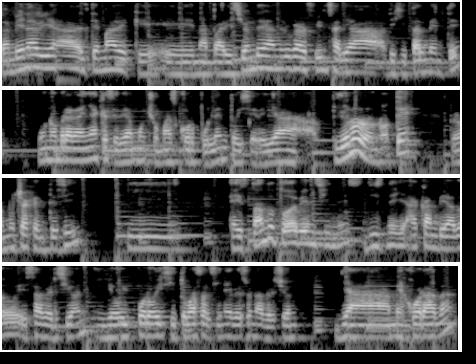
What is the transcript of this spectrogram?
también había el tema de que eh, en aparición de Andrew Garfield salía digitalmente un hombre araña que se veía mucho más corpulento y se veía, yo no lo noté, pero mucha gente sí. Y estando todavía en cines, Disney ha cambiado esa versión y hoy por hoy si tú vas al cine ves una versión ya mejorada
